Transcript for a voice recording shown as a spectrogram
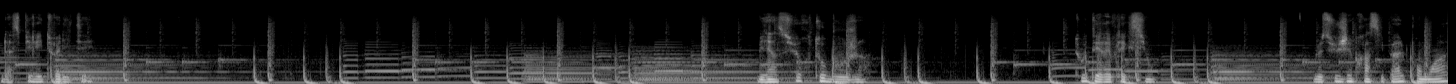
la spiritualité. Bien sûr, tout bouge. Tout est réflexion. Le sujet principal pour moi,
